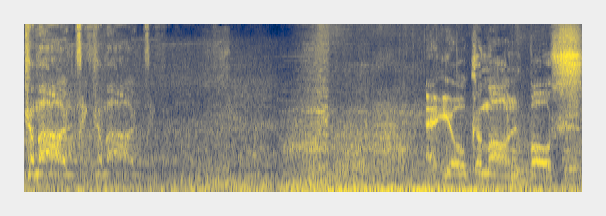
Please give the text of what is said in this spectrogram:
Command. At your command, boss.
